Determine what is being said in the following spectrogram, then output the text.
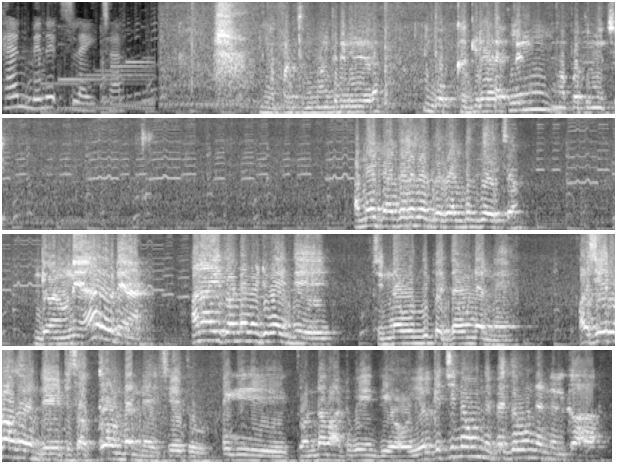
Ten minutes later. ఇంకా పద్దెనిమిది మంది దగ్గర ఇంకొక గిరాటట్లేని మా పొద్దున్న నుంచి. అన్నయ్య పంచగల గణపతి చేయొచ్చా? ఇంకేమైనా ఉన్నాయా? ఒకటేనా అన్న ఈ తొండ మెట్టిపోయింది చిన్న ఉంది పెద్ద ఉండండి ఆ చేతు మాత్రం ఇటు చక్క ఉండండి చేతు. ఈ తొండ మాటిపోయింది. ఓ ఎలక చిన్న ఉంది పెద్ద ఉండండి ఎలక. ఓ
